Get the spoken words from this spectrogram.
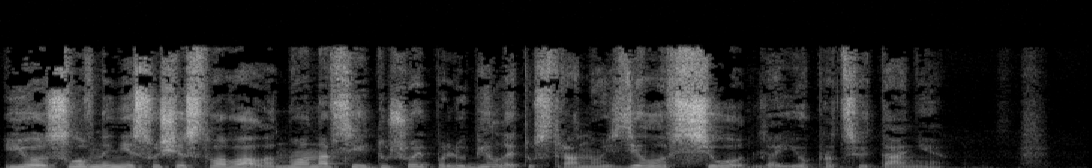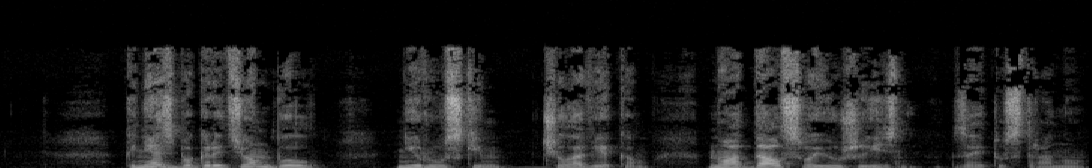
Ее словно не существовало, но она всей душой полюбила эту страну и сделала все для ее процветания. Князь Багратион был не русским человеком, но отдал свою жизнь за эту страну.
